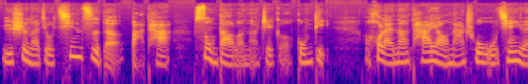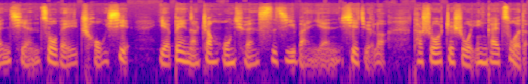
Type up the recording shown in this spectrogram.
于是呢就亲自的把他送到了呢这个工地。后来呢，他要拿出五千元钱作为酬谢。也被呢张洪全司机婉言谢绝了。他说：“这是我应该做的，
